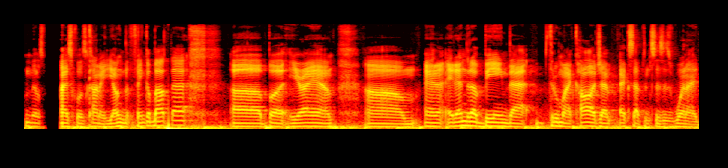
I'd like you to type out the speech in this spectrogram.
middle school, high school is kind of young to think about that. Uh, but here I am. Um, and it ended up being that through my college acceptances is when I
